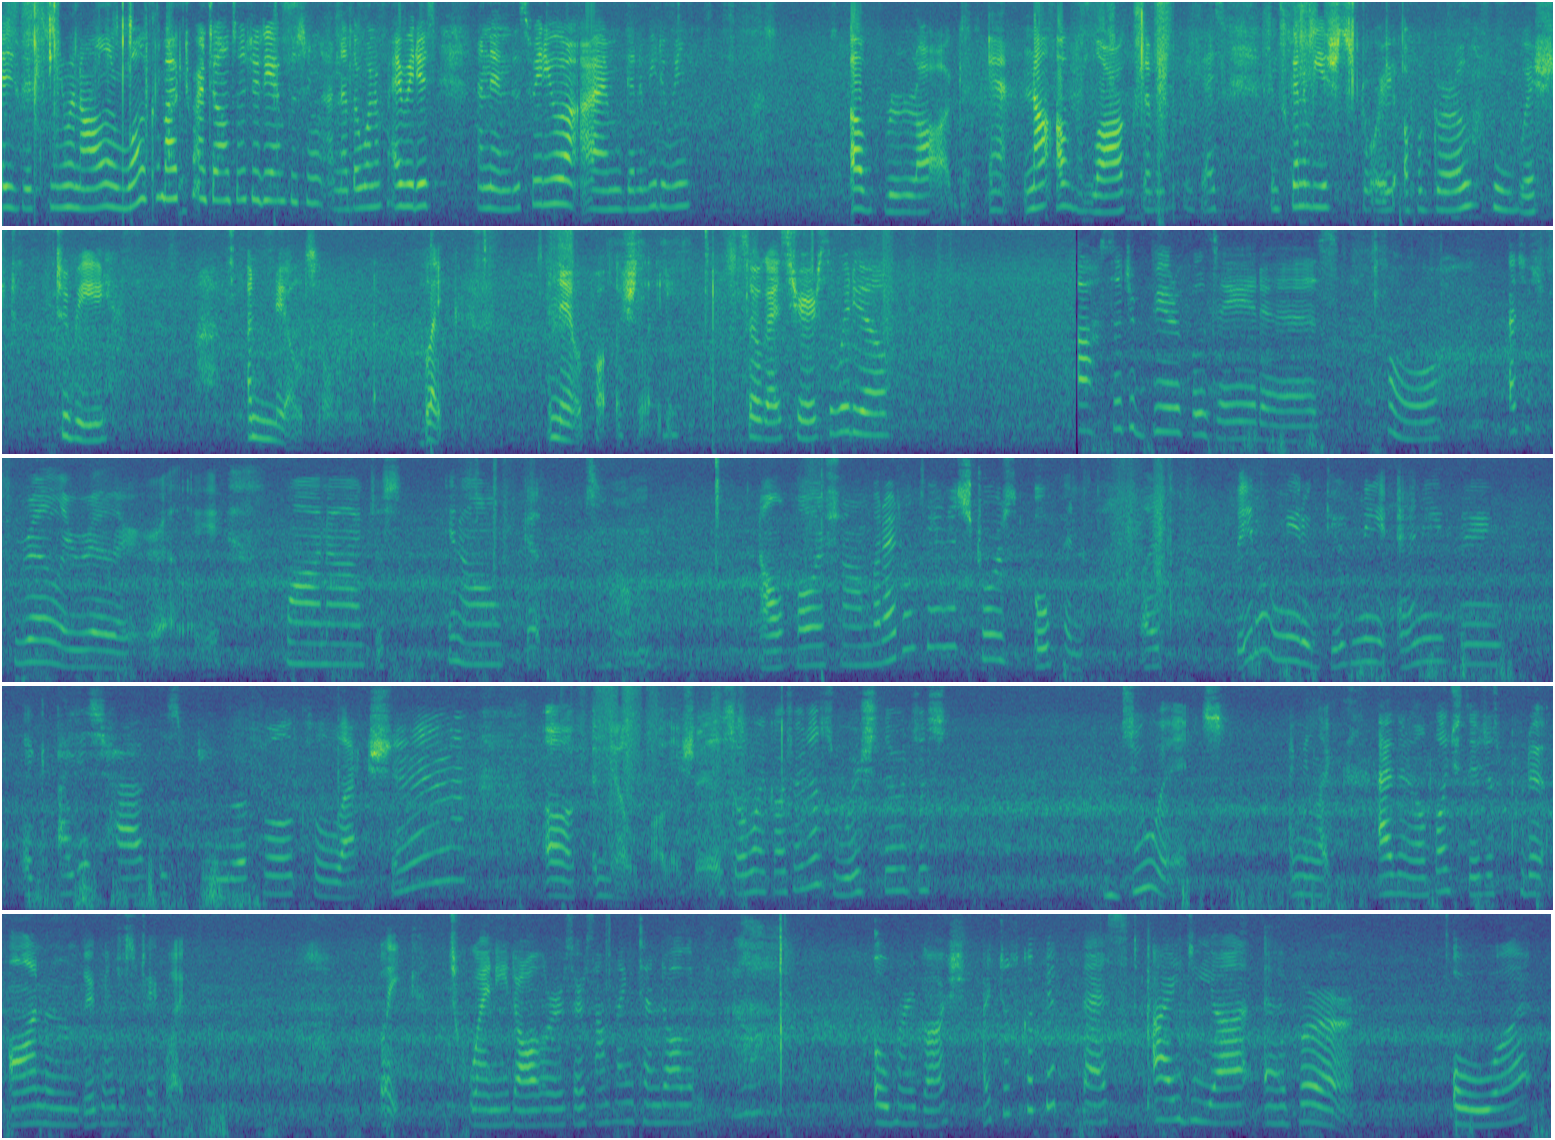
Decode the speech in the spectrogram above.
guys, it's me Manal and welcome back to my channel. So today I'm posting another one of my videos and in this video I'm gonna be doing a vlog and not a vlog so basically guys it's gonna be a story of a girl who wished to be a nail salon like a nail polish lady. So guys here's the video. Ah, such a beautiful day it is. Oh, I just really, really, really wanna just, you know, get some nail polish on, but I don't see any stores open. Like, they don't need to give me anything. Like, I just have this beautiful collection of nail polishes. Oh my gosh, I just wish they would just do it. I mean, like, as a nail polish, they just put it on and they can just take like, like twenty dollars or something, ten dollars. Oh my gosh, I just got the best idea ever. OMG.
